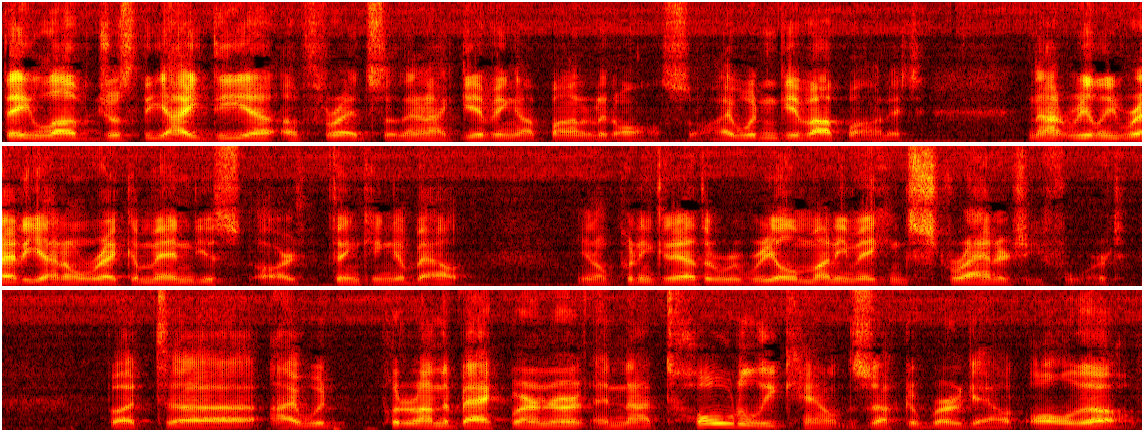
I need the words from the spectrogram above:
they love just the idea of threads. So they're not giving up on it at all. So I wouldn't give up on it. Not really ready. I don't recommend you start thinking about, you know, putting together a real money making strategy for it. But uh, I would put it on the back burner and not totally count Zuckerberg out, although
